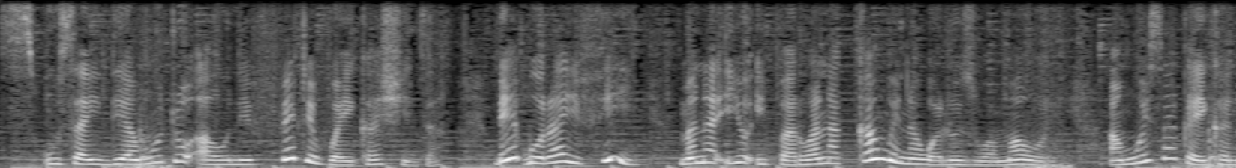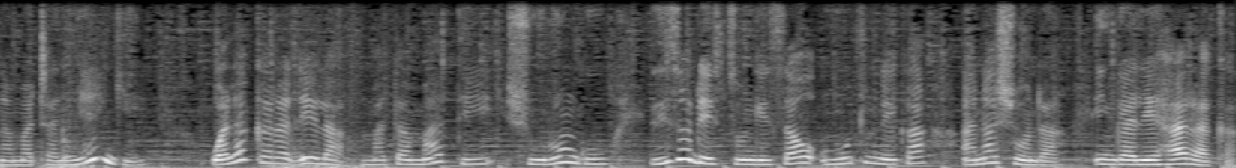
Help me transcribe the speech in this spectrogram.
s- usaidia mutu aone fete vwaikashidza be bora fi maana iyo iparwana kamwe na walozi wa maori amwesa kaika na mata nyingi wala karadela matamati shurungu zizo destongesao mutu neka anashonda. Ingale haraka.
